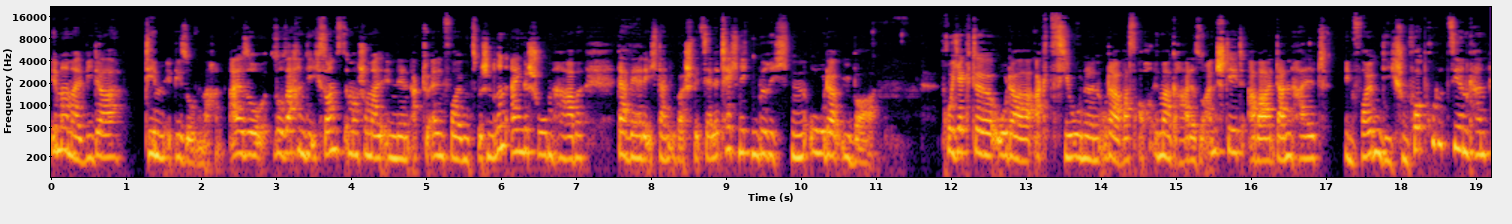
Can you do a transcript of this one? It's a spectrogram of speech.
immer mal wieder Themenepisoden machen. Also so Sachen, die ich sonst immer schon mal in den aktuellen Folgen zwischendrin eingeschoben habe. Da werde ich dann über spezielle Techniken berichten oder über Projekte oder Aktionen oder was auch immer gerade so ansteht, aber dann halt in Folgen, die ich schon vorproduzieren kann,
